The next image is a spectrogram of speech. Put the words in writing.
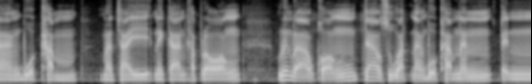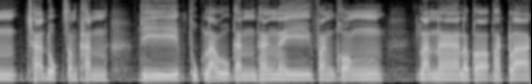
นางบัวคำมาใช้ในการขับร้อง เรื่องราวของเจ้าสุวัตนางบัวคำนั้นเป็นชาดกสำคัญที่ถูกเล่ากันทางในฝั่งของล้านนาแล้วก็ภาคกลาง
